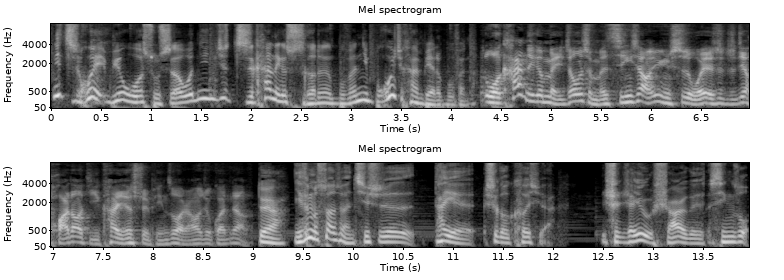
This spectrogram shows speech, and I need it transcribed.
你只会，比如我属蛇，我你就只看那个蛇的那个部分，你不会去看别的部分的。我看那个每周什么星象运势，我也是直接滑到底看一眼水瓶座，然后就关掉了。对啊，你这么算算，其实它也是个科学。是人有十二个星座，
